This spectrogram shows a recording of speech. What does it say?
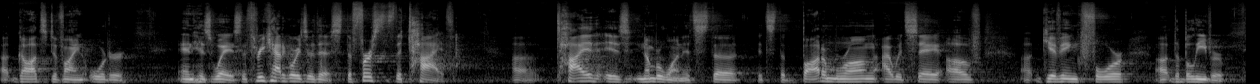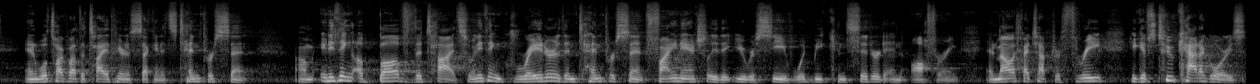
uh, God's divine order and his ways. The three categories are this the first is the tithe. Uh, tithe is number one, it's the, it's the bottom rung, I would say, of uh, giving for uh, the believer. And we'll talk about the tithe here in a second. It's 10%. Um, anything above the tithe, so anything greater than 10% financially that you receive, would be considered an offering. In Malachi chapter 3, he gives two categories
